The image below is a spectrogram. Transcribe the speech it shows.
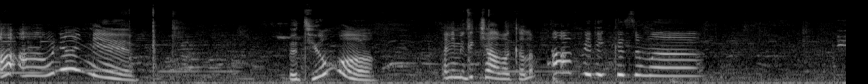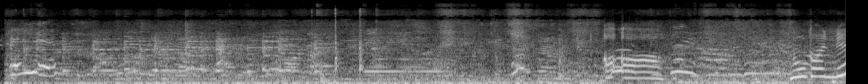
Aa o ne anne? Ötüyor mu? Hani müzik çal bakalım. Aferin kızıma. Aa. Ne oldu anne?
